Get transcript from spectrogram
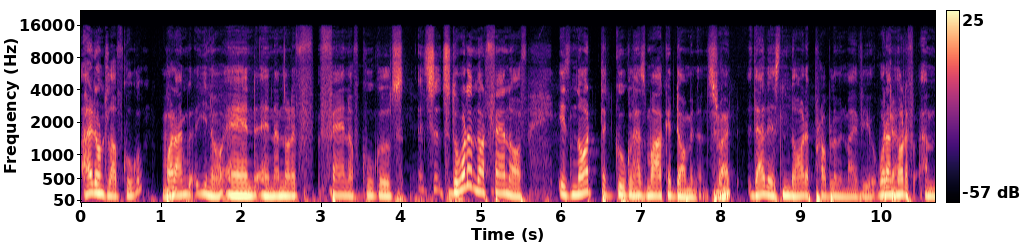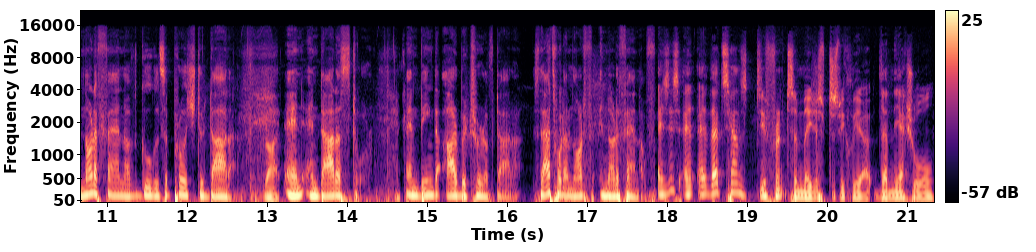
I don't love Google but mm-hmm. I'm you know and and I'm not a f- fan of Google's so, so the what I'm not fan of is not that Google has market dominance mm-hmm. right that is not a problem in my view what okay. I'm not a, I'm not a fan of Google's approach to data right and and data store okay. and being the arbiter of data so that's what I'm not not a fan of. Is this and, and that sounds different to me? Just just to be clear, than the actual.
